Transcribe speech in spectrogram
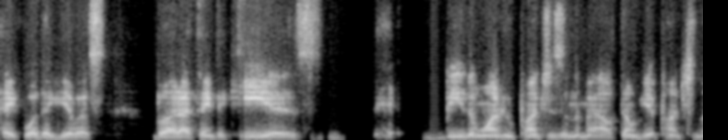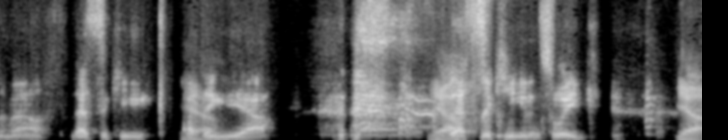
take what they give us. But I think the key is be the one who punches in the mouth. Don't get punched in the mouth. That's the key. I think, yeah. Yeah. That's the key this week. Yeah,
